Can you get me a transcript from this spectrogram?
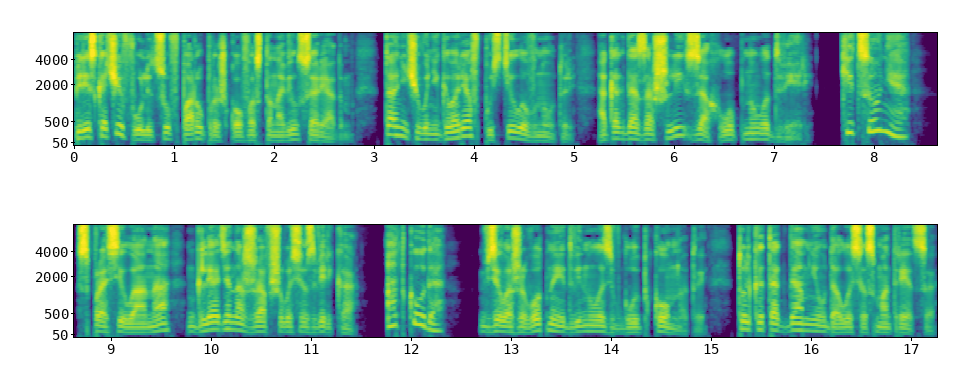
Перескочив улицу, в пару прыжков остановился рядом. Та, ничего не говоря, впустила внутрь, а когда зашли, захлопнула дверь. «Кицуния?» — спросила она, глядя на сжавшегося зверька. «Откуда?» Взяла животное и двинулась вглубь комнаты. Только тогда мне удалось осмотреться.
